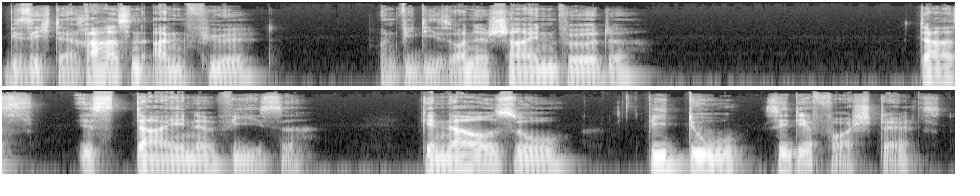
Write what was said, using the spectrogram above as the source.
wie sich der Rasen anfühlt und wie die Sonne scheinen würde. Das ist deine Wiese, genau so, wie du sie dir vorstellst.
